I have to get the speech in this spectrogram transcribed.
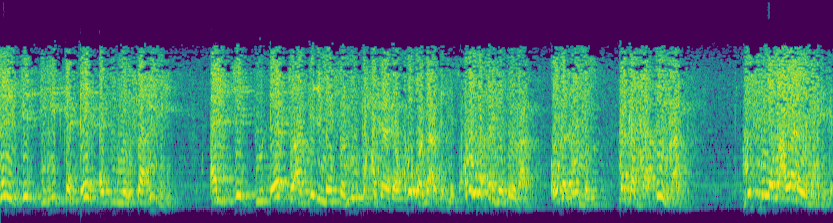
daljaddi midka dheef adduunya u saaxiibihi aljaddu dheeftu anfici mayso minka xaggaaga waxba uga anfici mayso. Waxba uga tari mayso mana oo uga qaban mayso. Markaad maato wy mana muslim abu cawaana weli xadiidka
